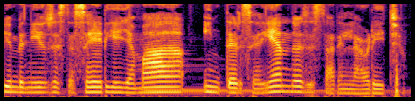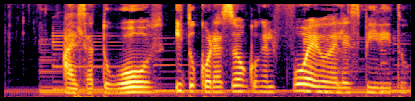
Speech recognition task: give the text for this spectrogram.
bienvenidos a esta serie llamada Intercediendo es estar en la brecha. Alza tu voz y tu corazón con el fuego del Espíritu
